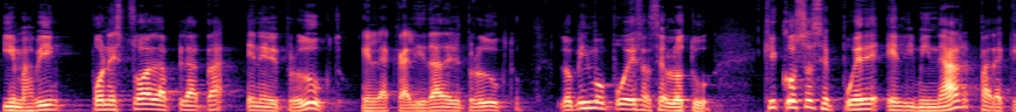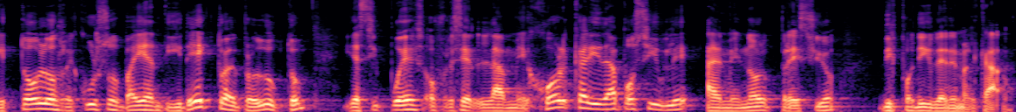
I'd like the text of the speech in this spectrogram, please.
y más bien pones toda la plata en el producto, en la calidad del producto. Lo mismo puedes hacerlo tú. ¿Qué cosas se puede eliminar para que todos los recursos vayan directo al producto y así puedes ofrecer la mejor calidad posible al menor precio disponible en el mercado?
